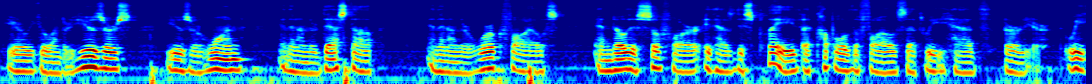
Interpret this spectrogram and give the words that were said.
Here we go under Users, User 1, and then under Desktop, and then under Work Files, and notice so far it has displayed a couple of the files that we had earlier. We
